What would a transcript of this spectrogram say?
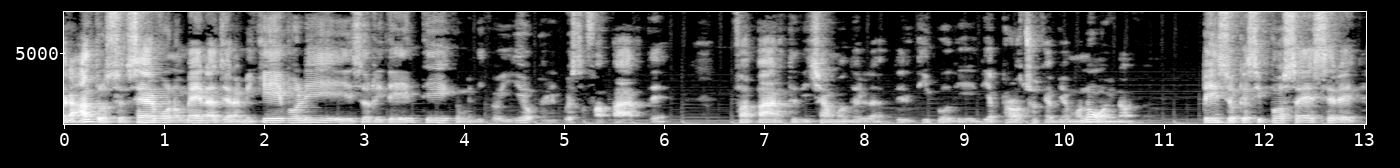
Peraltro servono manager amichevoli, sorridenti, come dico io, perché questo fa parte, fa parte diciamo, del, del tipo di, di, approccio che abbiamo noi. No? Penso che si possa essere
